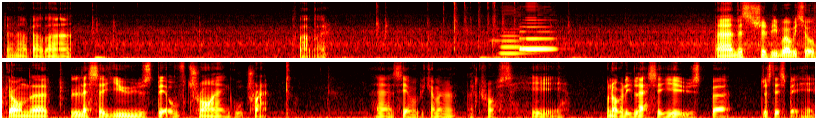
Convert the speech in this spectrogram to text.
Don't know about that. That though? And this should be where we sort of go on the lesser used bit of triangle track. Uh, so yeah, we'll be coming across here. Well, not really lesser used, but just this bit here.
